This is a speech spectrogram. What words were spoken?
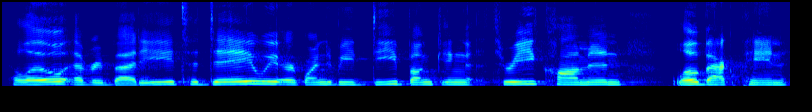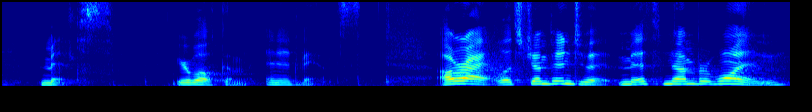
Hello, everybody. Today we are going to be debunking three common low back pain myths. You're welcome in advance. All right, let's jump into it. Myth number one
